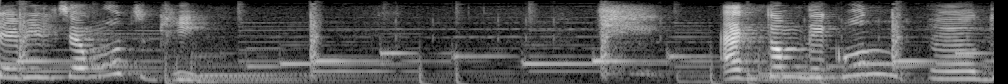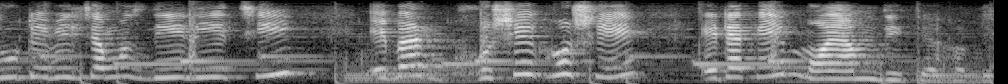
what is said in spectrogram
টেবিল চামচ ঘি। একদম দেখুন দু টেবিল চামচ দিয়ে দিয়েছি। এবার ঘষে ঘষে এটাকে ময়াম দিতে হবে।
